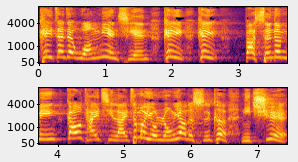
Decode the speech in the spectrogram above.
可以站在王面前，可以可以把神的名高抬起来，这么有荣耀的时刻，你却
